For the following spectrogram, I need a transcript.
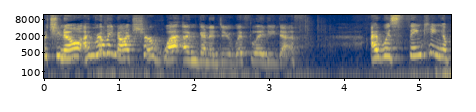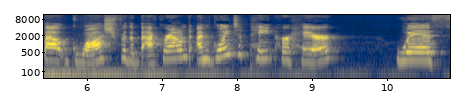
but you know, I'm really not sure what I'm gonna do with Lady Death. I was thinking about gouache for the background. I'm going to paint her hair with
